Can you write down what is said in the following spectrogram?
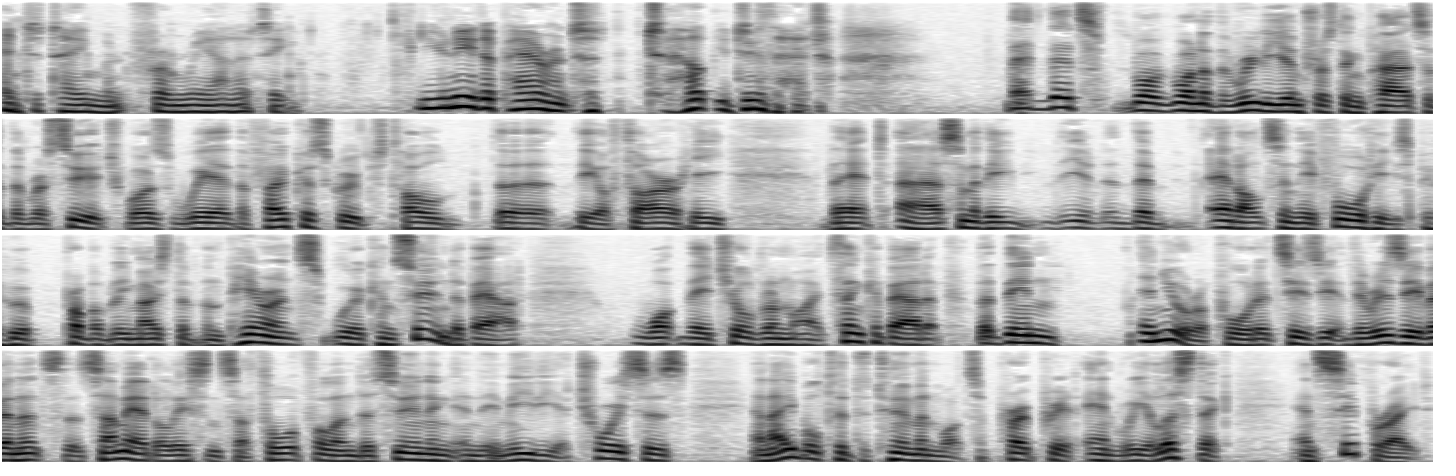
entertainment from reality. You need a parent to, to help you do that. That, that's one of the really interesting parts of the research was where the focus groups told the, the authority that uh, some of the, the, the adults in their 40s, who are probably most of them parents, were concerned about what their children might think about it. But then in your report, it says there is evidence that some adolescents are thoughtful and discerning in their media choices and able to determine what's appropriate and realistic and separate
